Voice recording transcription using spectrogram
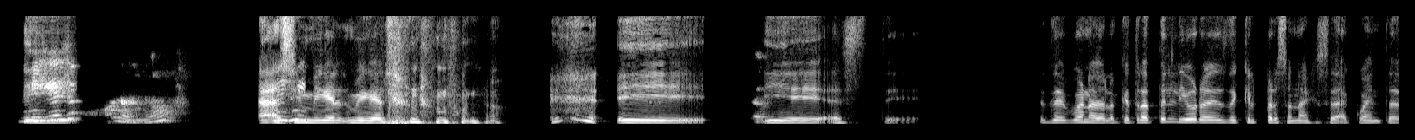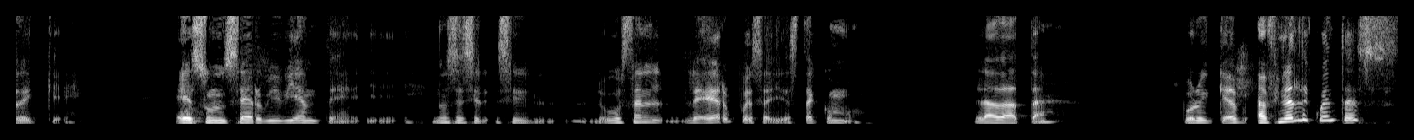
Miguel Y- de Mono, ¿no? Ah, sí. Miguel, Miguel de Unamuno. Y, y este, de, bueno, de lo que trata el libro es de que el personaje se da cuenta de que es un ser viviente. Y no sé si, si le gustan leer, pues ahí está como la data. Porque a, a final de cuentas,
